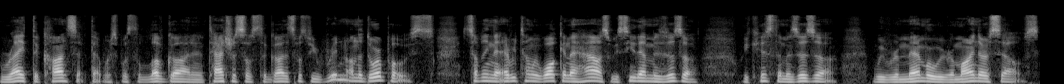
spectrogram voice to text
write the concept that we're supposed to love God and attach ourselves to God. It's supposed to be written on the doorposts. It's something that every time we walk in the house, we see that mezuzah, we kiss the mezuzah, we remember, we remind ourselves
